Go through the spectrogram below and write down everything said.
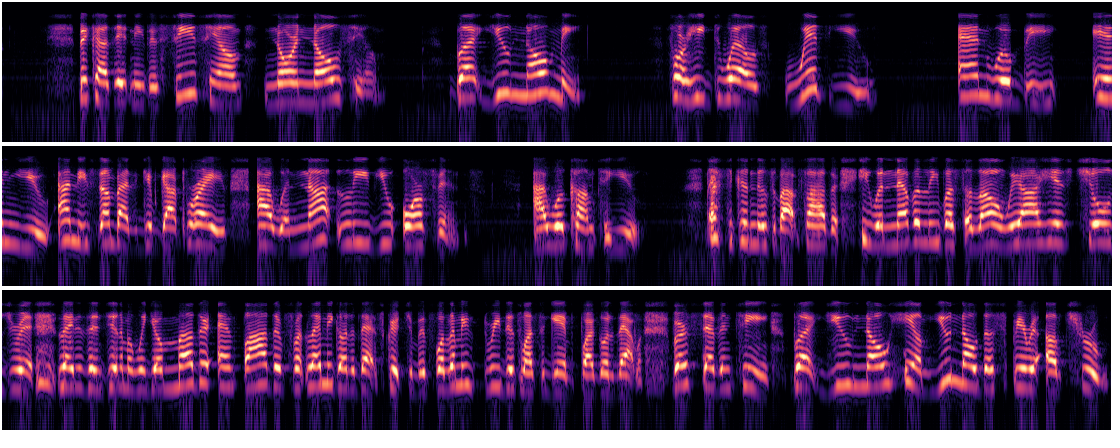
because it neither sees him nor knows him. But you know me, for he dwells with you and will be in you. I need somebody to give God praise. I will not leave you orphans. I will come to you. That's the good news about Father. He will never leave us alone. We are His children. Ladies and gentlemen, when your mother and father, for, let me go to that scripture before, let me read this once again before I go to that one. Verse 17, but you know Him. You know the Spirit of truth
